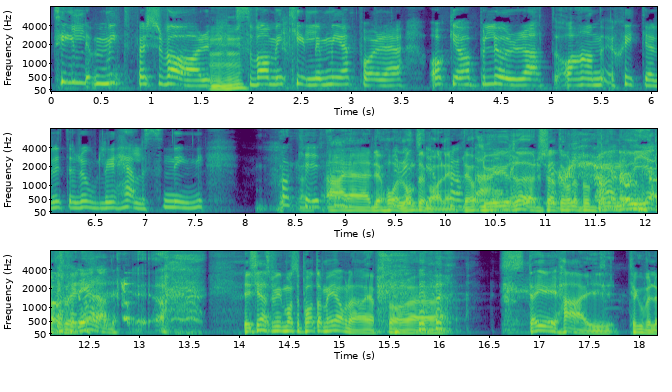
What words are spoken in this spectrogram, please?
Till mitt försvar Mhm. så var min kille med på det. Och jag har blurrat och han skickar lite rolig hälsning. Okej. Nej, nej, nej, det håller inte Malin. Du, du är ju röd så att du håller på att brinna Jag är upp. Alltså. jättegenerad. Det känns som vi måste prata mer om det här efter uh, Stay High, Tove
